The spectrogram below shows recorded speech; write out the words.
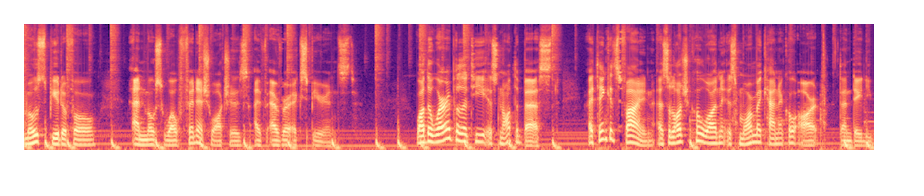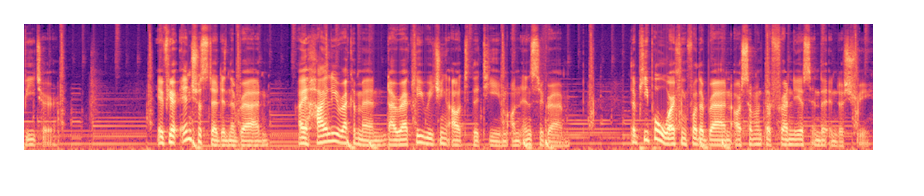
most beautiful, and most well finished watches I've ever experienced. While the wearability is not the best, I think it's fine as the Logical 1 is more mechanical art than Daily Beater. If you're interested in the brand, I highly recommend directly reaching out to the team on Instagram the people working for the brand are some of the friendliest in the industry.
